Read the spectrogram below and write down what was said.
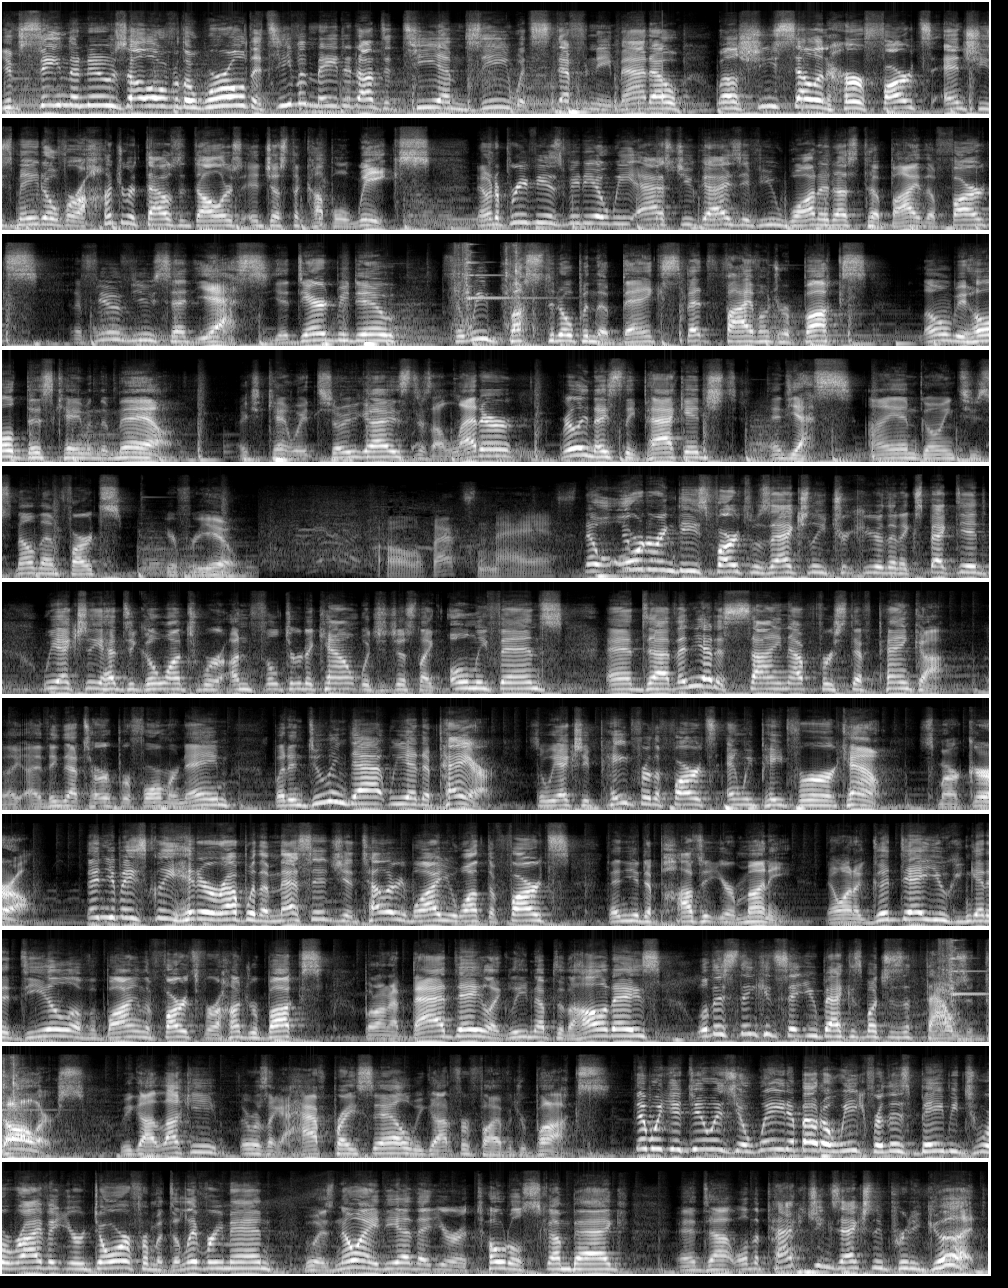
You've seen the news all over the world. It's even made it onto TMZ with Stephanie Matto. Well, she's selling her farts and she's made over $100,000 in just a couple weeks. Now, in a previous video, we asked you guys if you wanted us to buy the farts, and a few of you said yes. You dared me to. So we busted open the bank, spent 500 bucks. And lo and behold, this came in the mail. Actually, can't wait to show you guys. There's a letter, really nicely packaged. And yes, I am going to smell them farts here for you. Oh, that's nice. Now, ordering these farts was actually trickier than expected. We actually had to go onto her unfiltered account, which is just like OnlyFans, and uh, then you had to sign up for Stepanka. I think that's her performer name. But in doing that, we had to pay her. So we actually paid for the farts and we paid for her account. Smart girl. Then you basically hit her up with a message, you tell her why you want the farts, then you deposit your money. Now on a good day, you can get a deal of buying the farts for 100 bucks, but on a bad day, like leading up to the holidays, well, this thing can set you back as much as a $1,000. We got lucky, there was like a half price sale, we got for 500 bucks. Then what you do is you wait about a week for this baby to arrive at your door from a delivery man who has no idea that you're a total scumbag. And uh, well, the packaging's actually pretty good.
